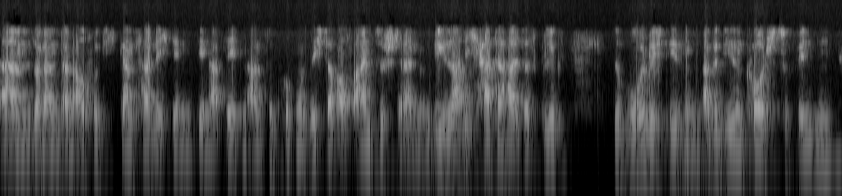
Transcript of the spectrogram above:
Ähm, sondern dann auch wirklich ganzheitlich den, den Athleten anzugucken und sich darauf einzustellen. Und wie gesagt, ich hatte halt das Glück, sowohl durch diesen, also diesen Coach zu finden,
